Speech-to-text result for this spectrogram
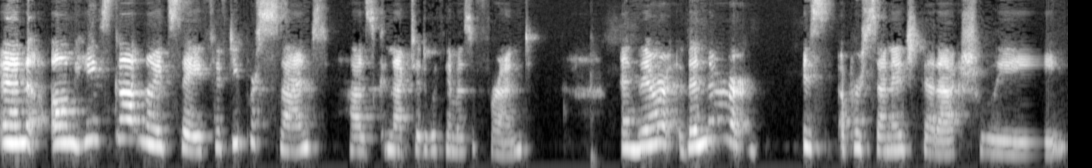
And um, he's gotten, I'd say, 50% has connected with him as a friend. And there, then there is a percentage that actually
